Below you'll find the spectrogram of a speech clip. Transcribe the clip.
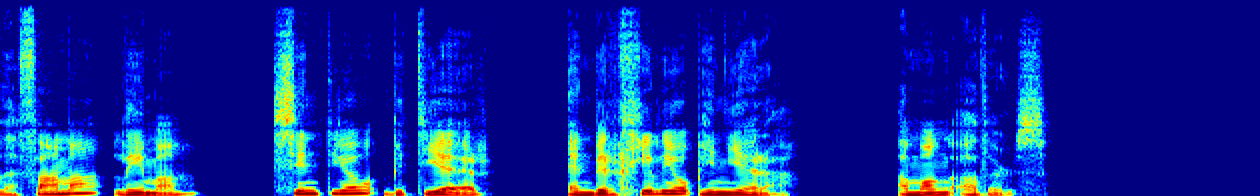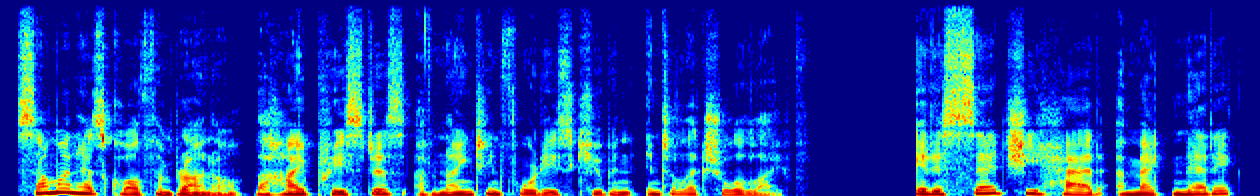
Lezama Lima, Cintio Vitier, and Virgilio Piñera, among others. Someone has called Zambrano the high priestess of 1940s Cuban intellectual life. It is said she had a magnetic,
